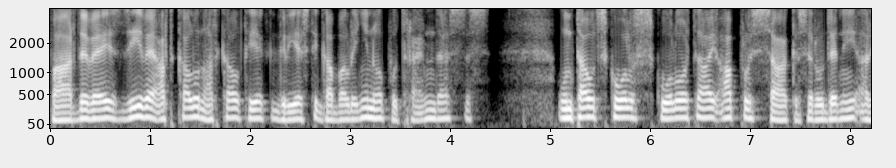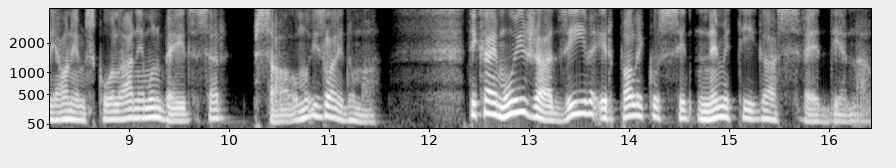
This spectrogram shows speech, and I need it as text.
Pārdevējs dzīvē atkal un atkal tiek griezti gabaliņi no putrēm desas, un tautskolas skolotāju aplis sākas rudenī ar jauniem skolāniem un beidzas ar psalmu izlaidumā. Tikai mūžā dzīve ir palikusi nemitīgā svētdienā.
